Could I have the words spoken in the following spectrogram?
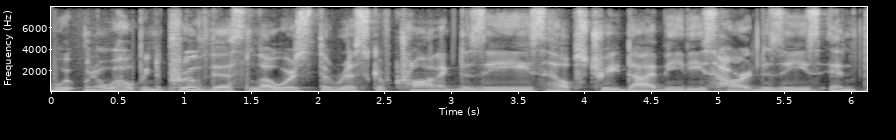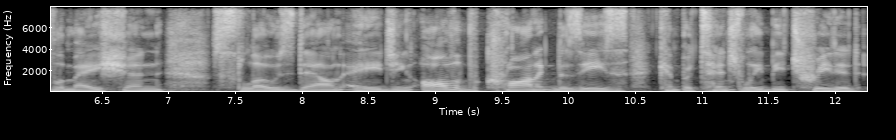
we're, we're hoping to prove this lowers the risk of chronic disease, helps treat diabetes, heart disease, inflammation, slows down aging. All of the chronic diseases can potentially be treated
